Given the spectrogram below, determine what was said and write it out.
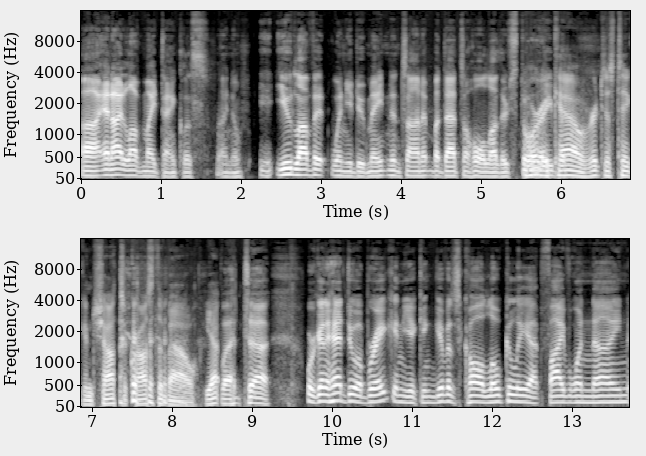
uh, and I love my tankless. I know you love it when you do maintenance on it, but that's a whole other story. Holy But- cow, we're just taking shots across the bow. Yep. But uh, we're going to head to a break, and you can give us a call locally at 519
